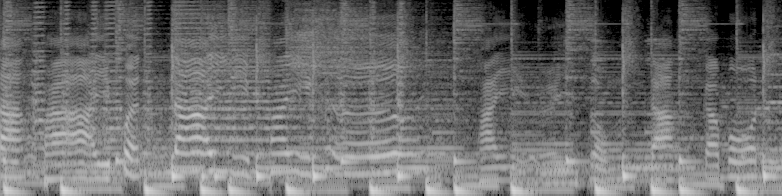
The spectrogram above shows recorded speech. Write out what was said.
ต่างภายเปิ้นได้ไพ่เคยไพ่เอ่ยสมดังกระบน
